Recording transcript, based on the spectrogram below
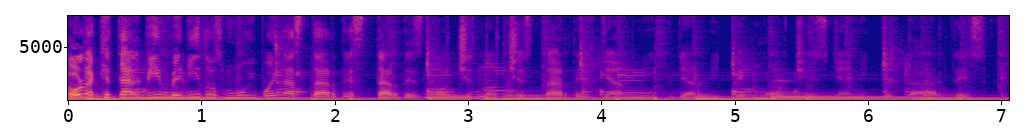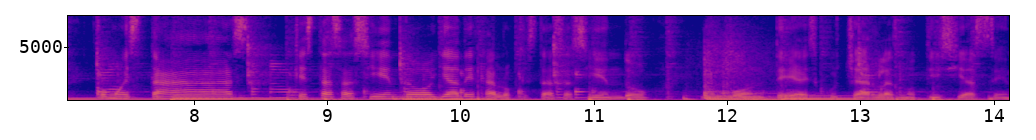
Hola, ¿qué tal? Bienvenidos, muy buenas tardes, tardes, noches, noches, tardes, ya ni, ya ni te noches, ya ni te tardes. ¿Cómo estás? ¿Qué estás haciendo? Ya deja lo que estás haciendo y ponte a escuchar las noticias en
